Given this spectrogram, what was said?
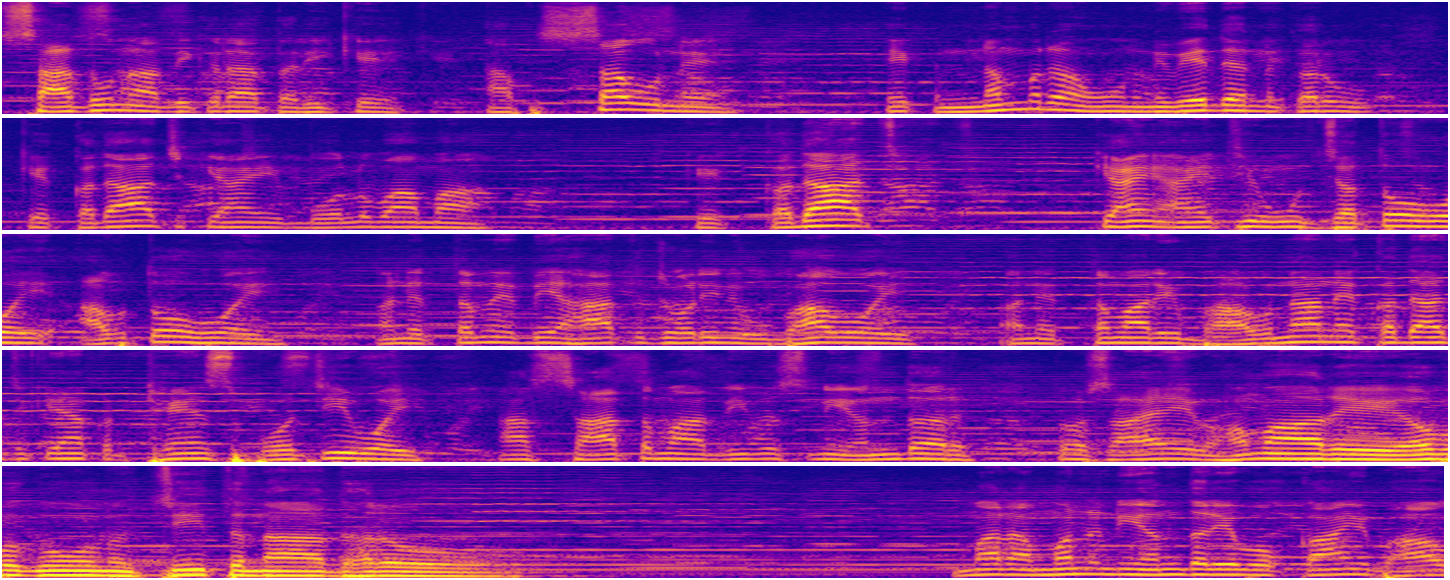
સાધુના દીકરા તરીકે આપ સૌને એક નમ્ર હું નિવેદન કરું કે કદાચ ક્યાંય બોલવામાં કે કદાચ ક્યાંય અહીંથી હું જતો હોય, આવતો હોય અને તમે બે હાથ જોડીને ઊભા હોય અને તમારી ભાવનાને કદાચ ક્યાંક ઠેંસ પહોંચી હોય આ સાતમા દિવસની અંદર, તો સાહેબ અમારે અવગુણ ચિત ના ધરો. મારા મનની અંદર એવો કાંઈ ભાવ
